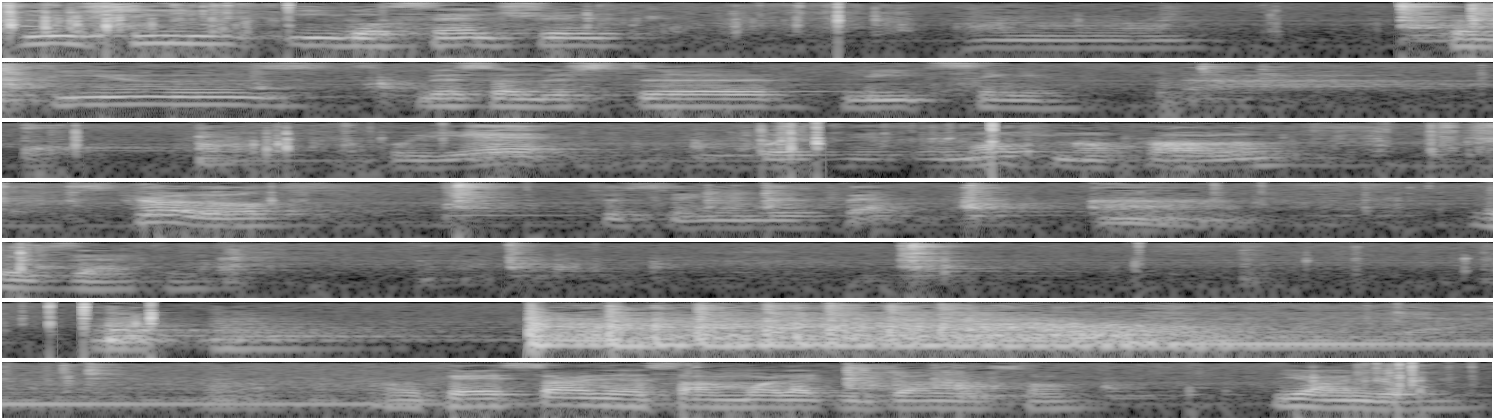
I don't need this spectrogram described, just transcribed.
sushi egocentric, um, confused, misunderstood lead singer. But yet, with his emotional problems, struggles to sing in this band. Exactly. Yeah. Okay, it's starting to sound more like a jungle song. You're on your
